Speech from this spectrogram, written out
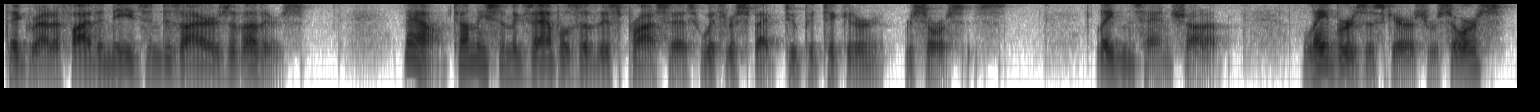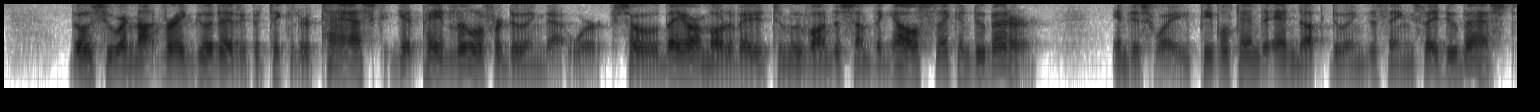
they gratify the needs and desires of others. Now, tell me some examples of this process with respect to particular resources. Layden's hand shot up. Labor is a scarce resource. Those who are not very good at a particular task get paid little for doing that work, so they are motivated to move on to something else they can do better. In this way, people tend to end up doing the things they do best.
